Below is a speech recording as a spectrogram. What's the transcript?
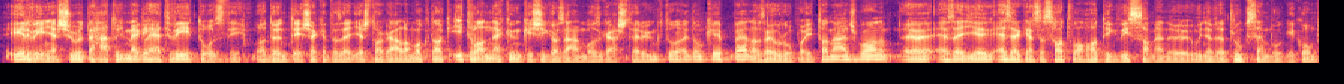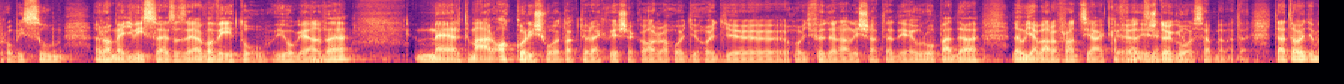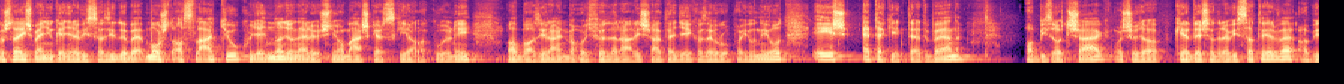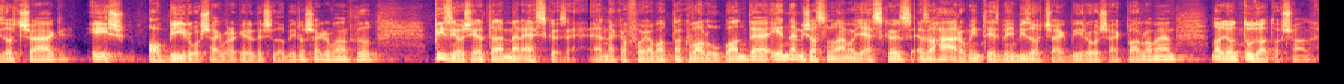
érvényesül, tehát hogy meg lehet vétózni a döntéseket az egyes tagállamoknak. Itt van nekünk is igazán mozgásterünk tulajdonképpen az Európai Tanácsban. Ez egy 1966-ig visszamenő úgynevezett luxemburgi kompromisszumra megy vissza ez az elv, a vétó jogelve mert már akkor is voltak törekvések arra, hogy, hogy, hogy föderálisá tenni Európát, de, de ugye már a franciák, a franciák és De Gaulle szembe mente. Tehát hogy most ne is menjünk ennyire vissza az időbe, most azt látjuk, hogy egy nagyon erős nyomás kezd kialakulni abba az irányba, hogy föderálisá tegyék az Európai Uniót, és e tekintetben a bizottság, most hogy a kérdésedre visszatérve, a bizottság és a bíróságban a kérdésed a bíróságra vonatkozott, bizonyos értelemben eszköze ennek a folyamatnak valóban, de én nem is azt mondanám, hogy eszköz, ez a három intézmény, bizottság, bíróság, parlament nagyon tudatosan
